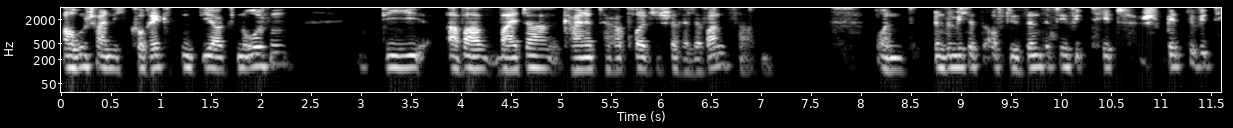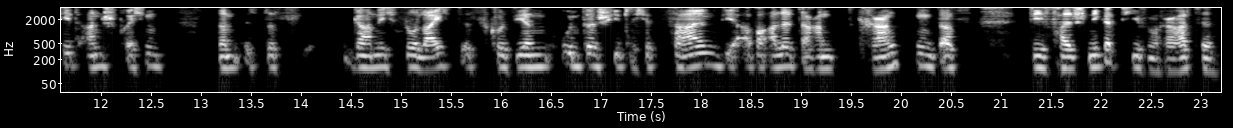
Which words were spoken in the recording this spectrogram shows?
augenscheinlich korrekten Diagnosen, die aber weiter keine therapeutische Relevanz haben. Und wenn Sie mich jetzt auf die Sensitivität, Spezifität ansprechen, dann ist das gar nicht so leicht. Es kursieren unterschiedliche Zahlen, die aber alle daran kranken, dass die falsch negativen Rate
